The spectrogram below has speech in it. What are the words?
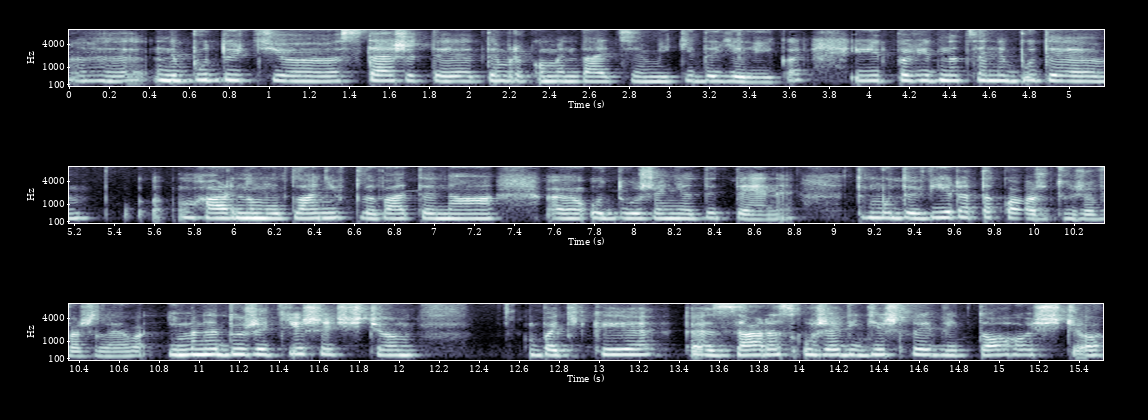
е, Не будуть е, стежити тим рекомендаціям, які дає лікар, і відповідно це не буде в гарному плані впливати на одужання дитини. Тому довіра також дуже важлива. І мене дуже тішить, що батьки зараз уже відійшли від того, що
